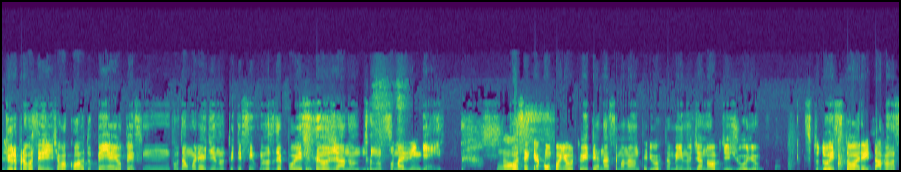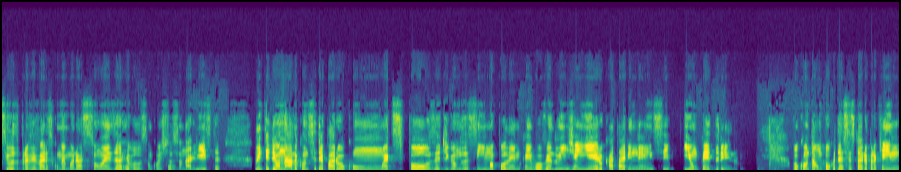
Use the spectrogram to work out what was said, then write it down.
Juro pra vocês, gente, eu acordo bem, aí eu penso, hum, vou dar uma olhadinha no Twitter. Cinco minutos depois, eu já não, não sou mais ninguém. Nossa. Você que acompanhou o Twitter na semana anterior também, no dia 9 de julho, estudou história e estava ansioso para ver várias comemorações da Revolução Constitucionalista, não entendeu nada quando se deparou com um expose, digamos assim, uma polêmica envolvendo um engenheiro catarinense e um pedreiro. Vou contar um pouco dessa história para quem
